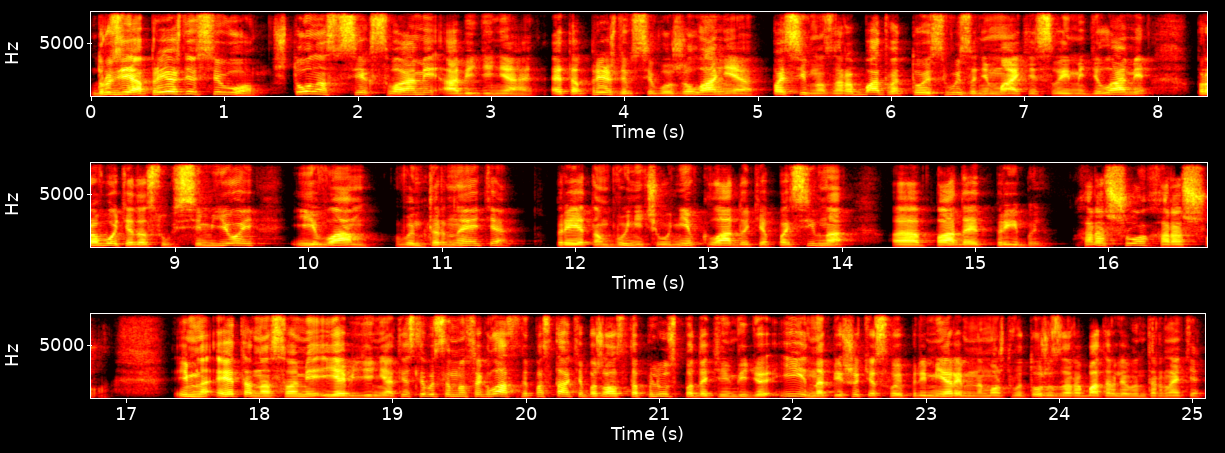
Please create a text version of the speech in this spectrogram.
Друзья, прежде всего, что нас всех с вами объединяет? Это прежде всего желание пассивно зарабатывать, то есть вы занимаетесь своими делами, проводите досуг с семьей и вам в интернете, при этом вы ничего не вкладываете, пассивно э, падает прибыль. Хорошо, хорошо. Именно это нас с вами и объединяет. Если вы со мной согласны, поставьте, пожалуйста, плюс под этим видео и напишите свой пример. Именно, может, вы тоже зарабатывали в интернете.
